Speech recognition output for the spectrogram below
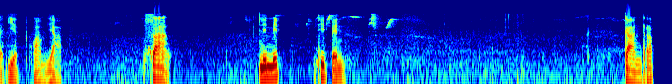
ละเอียดความหยาบ สร้างนิมิตที่เป็น การรับ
